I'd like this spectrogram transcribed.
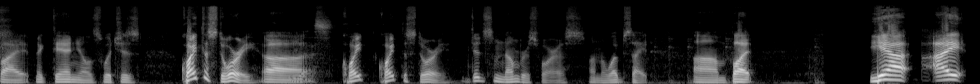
by McDaniels, which is quite the story. Uh, yes. Quite, quite the story. Did some numbers for us on the website. Um, but yeah, I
